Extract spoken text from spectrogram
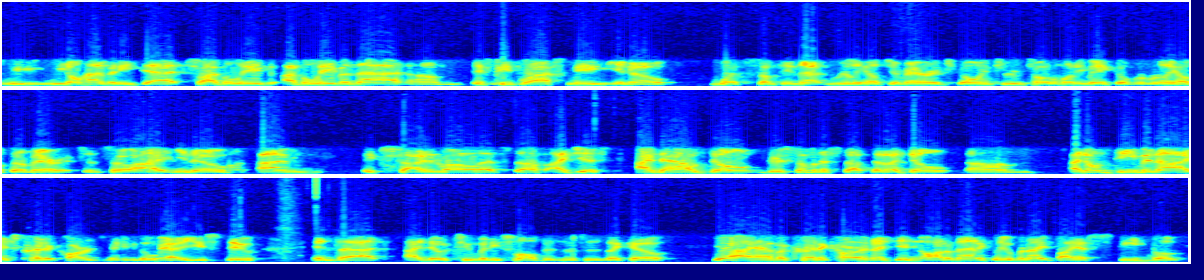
We we don't have any debt. So I believe I believe in that. Um, if people ask me, you know, what's something that really helped your marriage? Going through Total Money Makeover really helped our marriage. And so I, you know, I'm excited about all that stuff. I just I now don't. There's some of the stuff that I don't. Um, I don't demonize credit cards maybe the way I used to, in that I know too many small businesses that go, yeah, I have a credit card and I didn't automatically overnight buy a speedboat.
